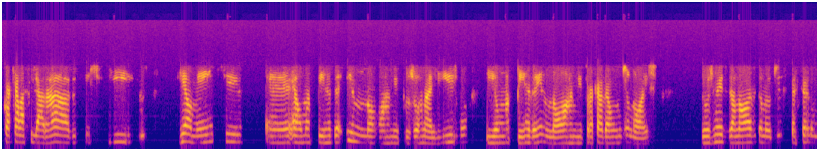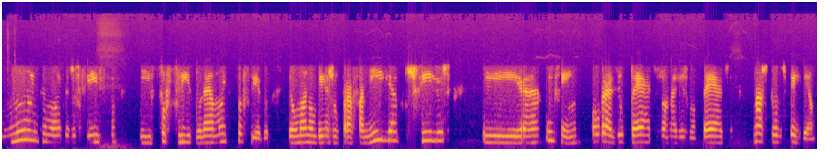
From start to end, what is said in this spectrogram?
com aquela filharada, os filhos. Realmente é, é uma perda enorme para o jornalismo e uma perda enorme para cada um de nós. 2019, como eu disse, está sendo muito, muito difícil e sofrido, né? Muito sofrido. Eu mando um beijo para a família, para os filhos e, enfim, o Brasil perde, o jornalismo perde, nós todos perdemos.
